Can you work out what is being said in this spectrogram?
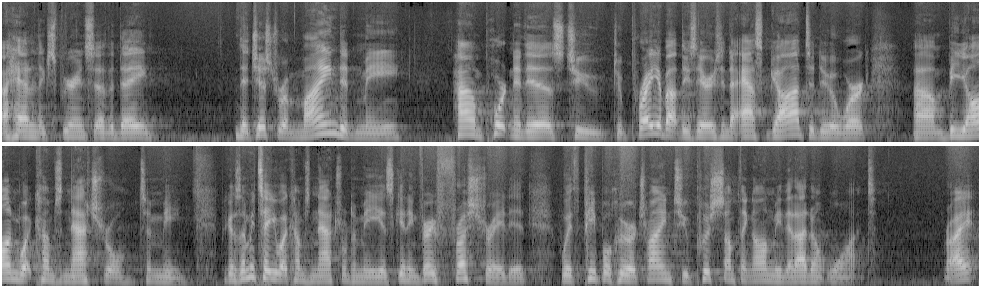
I had an experience the other day that just reminded me how important it is to, to pray about these areas and to ask God to do a work um, beyond what comes natural to me. Because let me tell you what comes natural to me is getting very frustrated with people who are trying to push something on me that I don't want, right?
